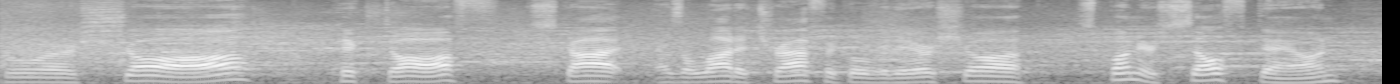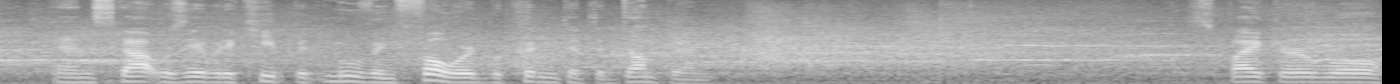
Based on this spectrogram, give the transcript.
for Shaw, picked off. Scott has a lot of traffic over there. Shaw spun herself down, and Scott was able to keep it moving forward but couldn't get the dump in. Spiker will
